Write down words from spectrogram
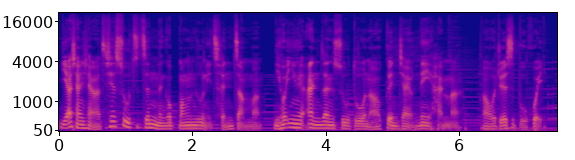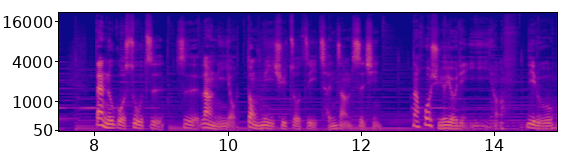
你要想想啊，这些数字真的能够帮助你成长吗？你会因为按赞数多，然后更加有内涵吗？啊，我觉得是不会。但如果数字是让你有动力去做自己成长的事情，那或许又有点意义哈。例如，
